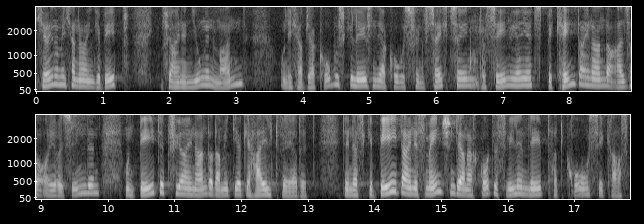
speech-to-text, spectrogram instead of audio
Ich erinnere mich an ein Gebet für einen jungen Mann, und ich habe Jakobus gelesen, Jakobus 5,16, das sehen wir jetzt. Bekennt einander also eure Sünden und betet füreinander, damit ihr geheilt werdet. Denn das Gebet eines Menschen, der nach Gottes Willen lebt, hat große Kraft.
